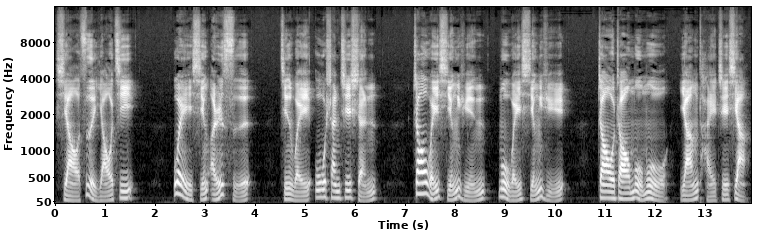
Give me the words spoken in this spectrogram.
小字瑶姬，未行而死，今为巫山之神。朝为行云，暮为行雨，朝朝暮暮，阳台之下。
